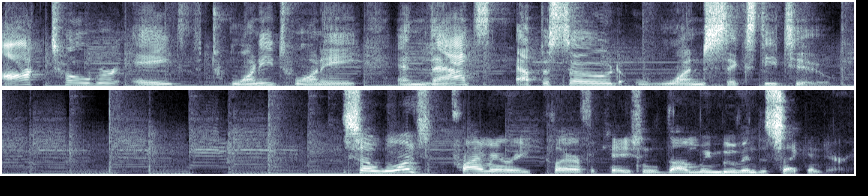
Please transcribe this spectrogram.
October 8th, 2020, and that's episode 162. So once primary clarification is done, we move into secondary.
